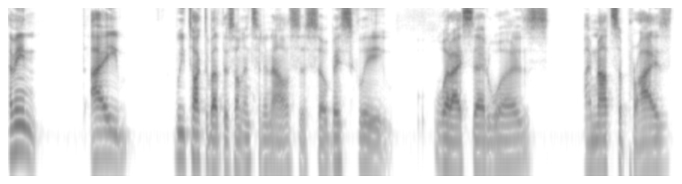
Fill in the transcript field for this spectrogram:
I mean, I we talked about this on incident analysis. So basically, what I said was, I'm not surprised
